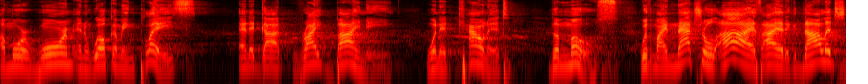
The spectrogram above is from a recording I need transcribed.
a more warm and welcoming place. And it got right by me when it counted the most. With my natural eyes, I had acknowledged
